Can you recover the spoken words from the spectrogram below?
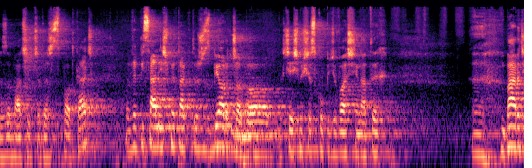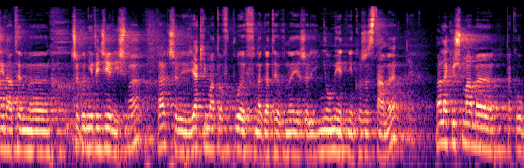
e, zobaczyć, czy też spotkać. Wypisaliśmy tak już zbiorczo, bo chcieliśmy się skupić właśnie na tych bardziej na tym, czego nie wiedzieliśmy, tak? czyli jaki ma to wpływ negatywny, jeżeli nieumiejętnie korzystamy. No ale jak już mamy taką,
